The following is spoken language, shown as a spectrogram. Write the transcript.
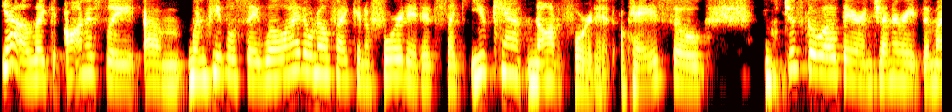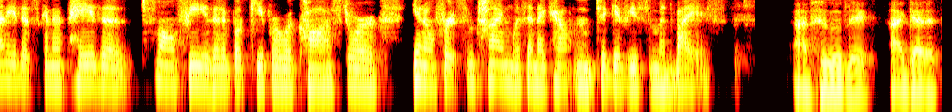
Yeah like honestly um, when people say well i don't know if i can afford it it's like you can't not afford it okay? So just go out there and generate the money that's going to pay the small fee that a bookkeeper would cost or you know for some time with an accountant to give you some advice Absolutely. I get it.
